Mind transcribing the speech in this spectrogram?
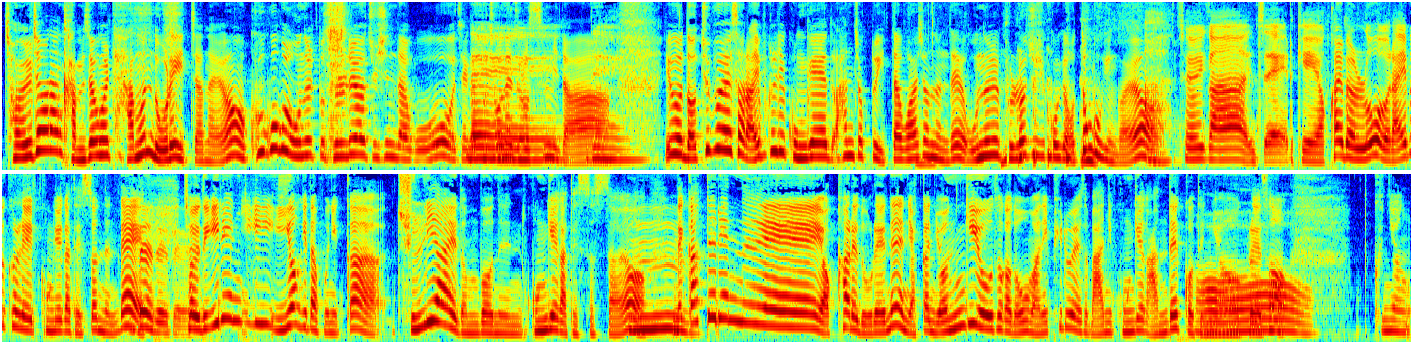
절절한 감정을 담은 노래 있잖아요. 그 곡을 오늘 또 들려주신다고 제가 네. 또 전해 들었습니다. 네. 이거 너튜브에서 라이브 클립 공개한 적도 있다고 하셨는데 오늘 불러주실 곡이 어떤 곡인가요? 아, 저희가 이제 이렇게 역할별로 라이브 클립 공개가 됐었는데 네네네. 저희도 1인 2, 2역이다 보니까 줄리아의 넘버는 공개가 됐었어요. 음. 근데 까트린느의 역할의 노래는 약간 연기 요소가 너무 많이 필요해서 많이 공개가 안 됐거든요. 아. 그래서 그냥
